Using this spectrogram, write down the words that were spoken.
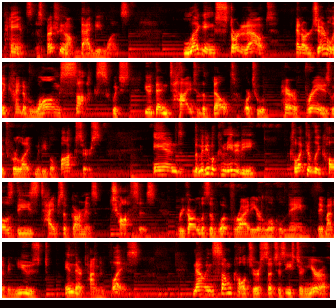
pants, especially not baggy ones. Leggings started out and are generally kind of long socks, which you'd then tie to the belt or to a pair of braies, which were like medieval boxers. And the medieval community collectively calls these types of garments chausses, regardless of what variety or local name they might have been used in their time and place. Now, in some cultures, such as Eastern Europe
